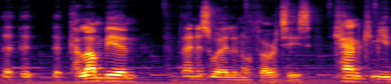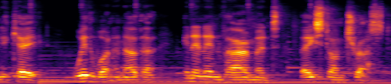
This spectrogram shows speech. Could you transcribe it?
that the, the Colombian and Venezuelan authorities can communicate with one another in an environment based on trust.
